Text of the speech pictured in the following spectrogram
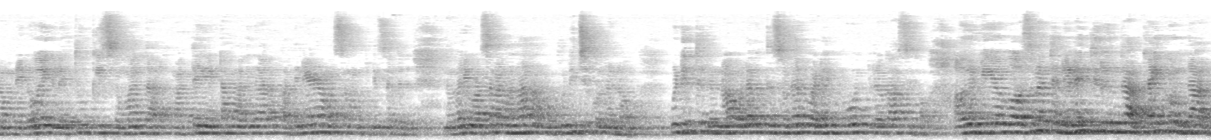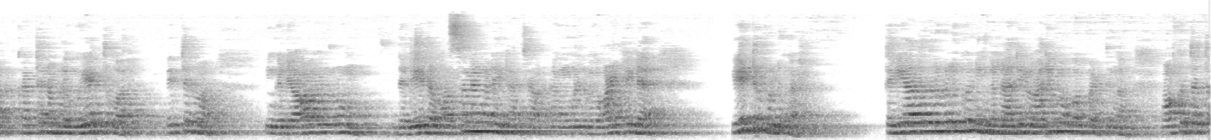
நம்முடைய நோய்களை தூக்கி சுமந்தார். மற்ற எட்டாம் அதிகாரம் பதினேழாம் வசனம் இப்படி சொல்லுது. இந்த மாதிரி வசனங்கள்லாம் நம்ம பிடிச்சு கொள்ளணும். பிடித்துக்கணும்னா உலகத்து சுடர் வழி போய் பிரகாசிப்போம். அவருடைய வசனத்தை நினைத்திருந்தால் கை கொண்டால் கத்த நம்மளை உயர்த்துவார் உயர்த்துவார். நீங்கள் யாரும் இந்த வேத வசனங்களை ராஜா உங்களுடைய வாழ்க்கையில ஏற்றுக்கொள்ளுங்க தெரியாதவர்களுக்கும் நீங்கள் அறி அறிமுகப்படுத்துங்க. வாக்குத்தத்த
